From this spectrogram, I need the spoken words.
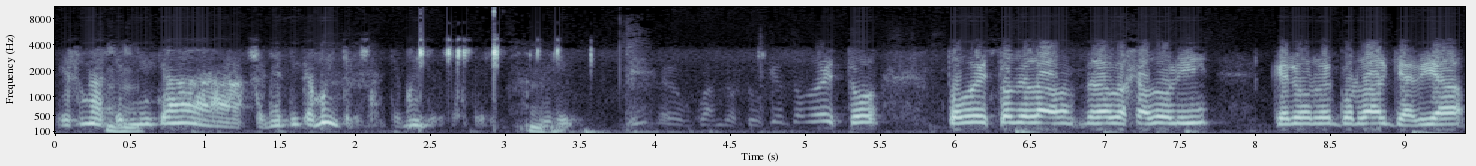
es una técnica genética muy interesante, muy interesante. cuando surgió todo esto, todo esto de la, de la oveja quiero recordar que había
